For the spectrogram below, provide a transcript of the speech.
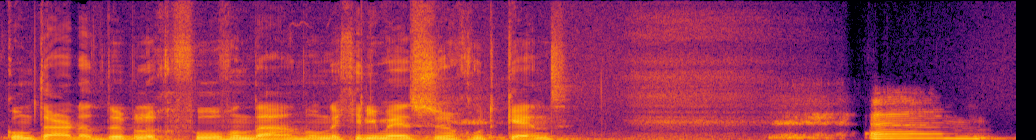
Komt daar dat dubbele gevoel vandaan, omdat je die mensen zo goed kent? Um,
